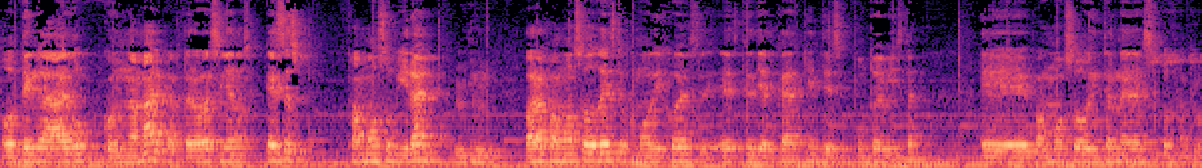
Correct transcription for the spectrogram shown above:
o tenga algo con una marca, pero eso ya no, es- ese es famoso viral. Ahora famoso de este, como dijo este, este ya cada quien tiene su punto de vista. Eh, famoso de internet es, por ejemplo,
